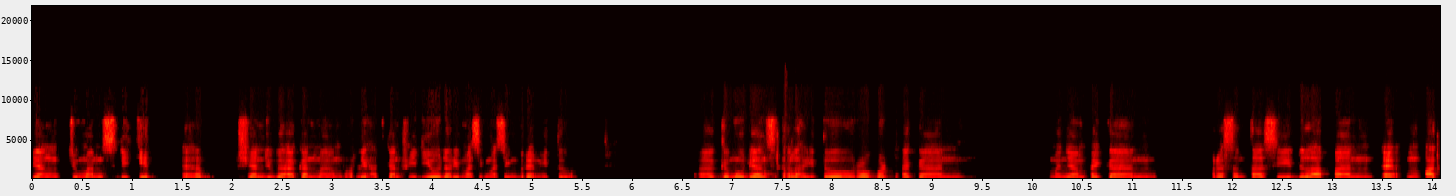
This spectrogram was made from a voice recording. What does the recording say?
yang cuman sedikit, eh, Sean juga akan memperlihatkan video dari masing-masing brand itu. Eh, kemudian setelah itu Robert akan menyampaikan presentasi delapan eh empat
